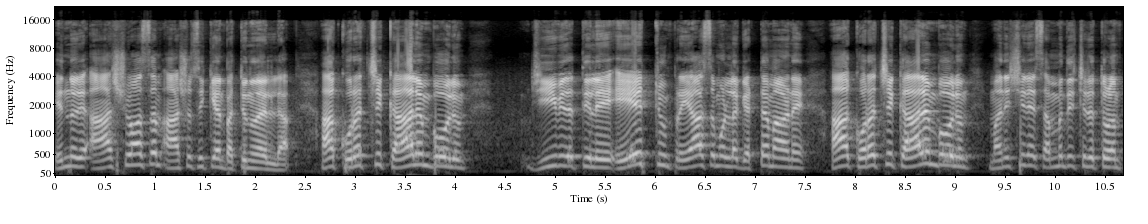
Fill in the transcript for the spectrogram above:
എന്നൊരു ആശ്വാസം ആശ്വസിക്കാൻ പറ്റുന്നതല്ല. ആ കുറച്ച് കാലം പോലും ജീവിതത്തിലെ ഏറ്റവും പ്രയാസമുള്ള ഘട്ടമാണ് ആ കുറച്ച് കാലം പോലും മനുഷ്യനെ സംബന്ധിച്ചിടത്തോളം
